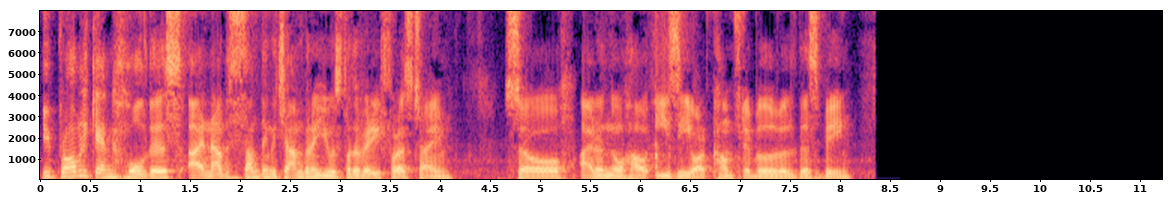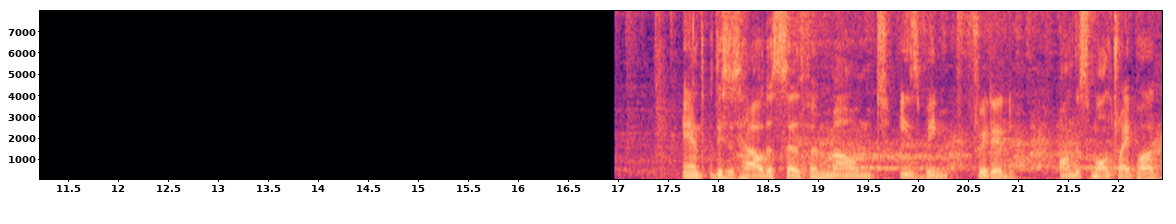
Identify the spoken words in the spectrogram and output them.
You probably can hold this. I now this is something which I'm gonna use for the very first time. So I don't know how easy or comfortable will this be And this is how the cell phone mount is being fitted on the small tripod.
